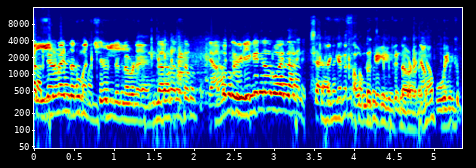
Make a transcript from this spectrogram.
കല്യാണമായിട്ട് ഒരു അവിടെ. എന്താ പ്രശ്നം? ഞാൻ പോയതാണ്. സൗണ്ട് ഒക്കെ കേൾക്കുന്നുണ്ട് അവിടെ. ഞാൻ പോയി എനിക്ക്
